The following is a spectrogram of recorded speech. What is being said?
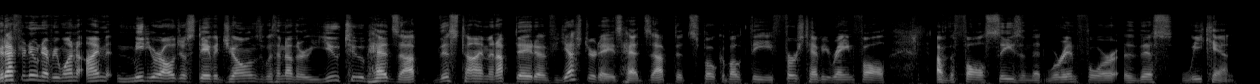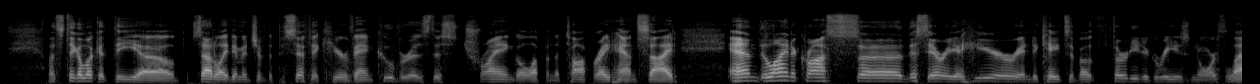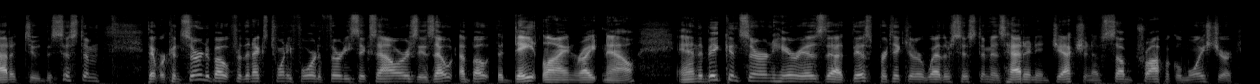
Good afternoon, everyone. I'm meteorologist David Jones with another YouTube heads up. This time, an update of yesterday's heads up that spoke about the first heavy rainfall of the fall season that we're in for this weekend. Let's take a look at the uh, satellite image of the Pacific here. Vancouver is this triangle up in the top right hand side, and the line across uh, this area here indicates about 30 degrees north latitude. The system that we're concerned about for the next 24 to 36 hours is out about the date line right now. And the big concern here is that this particular weather system has had an injection of subtropical moisture,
